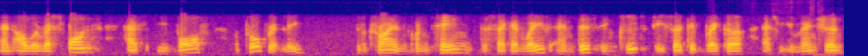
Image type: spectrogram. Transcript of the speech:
and our response has evolved appropriately to try and contain the second wave, and this includes a circuit breaker, as you mentioned,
